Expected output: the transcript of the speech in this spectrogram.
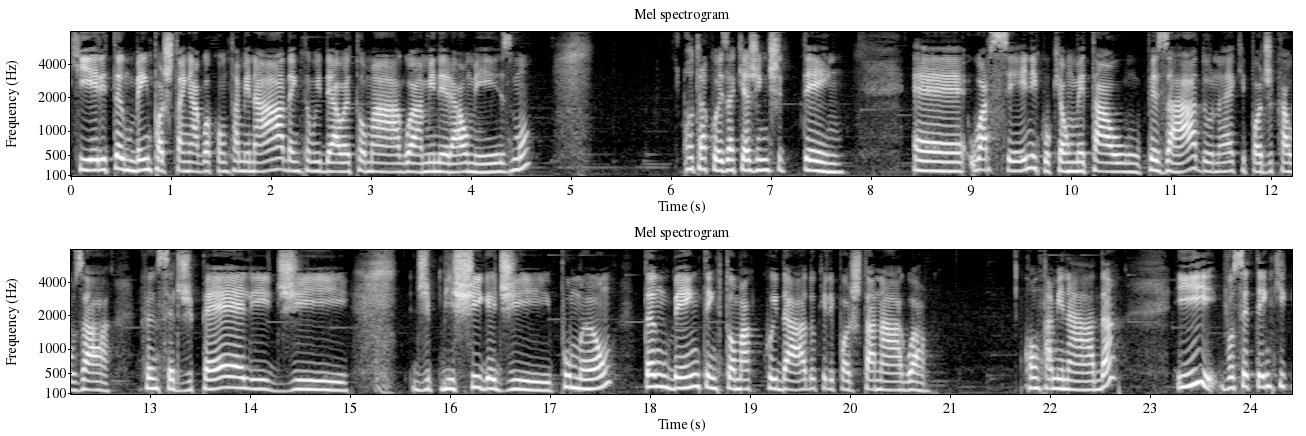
que ele também pode estar em água contaminada, então o ideal é tomar água mineral mesmo. Outra coisa que a gente tem é o arsênico, que é um metal pesado, né, que pode causar câncer de pele, de, de bexiga e de pulmão também tem que tomar cuidado que ele pode estar na água contaminada. E você tem que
